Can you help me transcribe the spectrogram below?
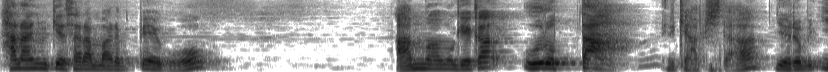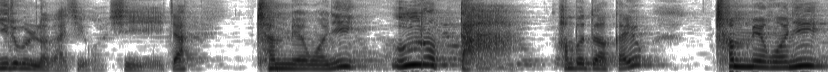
하나님께 사람 말을 빼고 안마무개가 의롭다 이렇게 합시다. 여러분 이름을 넣어가지고 시작. 천명원이 의롭다. 한 번 더 할까요? 천명원이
